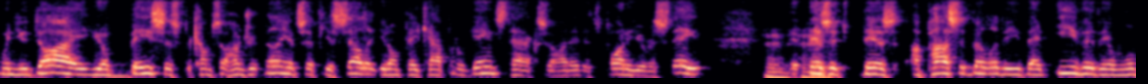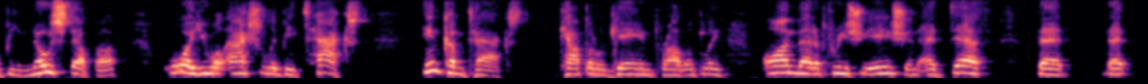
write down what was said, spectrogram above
When you die, your basis becomes a hundred million. So if you sell it, you don't pay capital gains tax on it. It's part of your estate. Mm-hmm. There's a there's a possibility that either there will be no step up or you will actually be taxed, income taxed, capital gain probably on that appreciation at death that that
